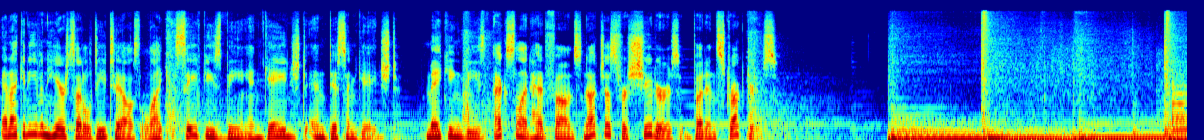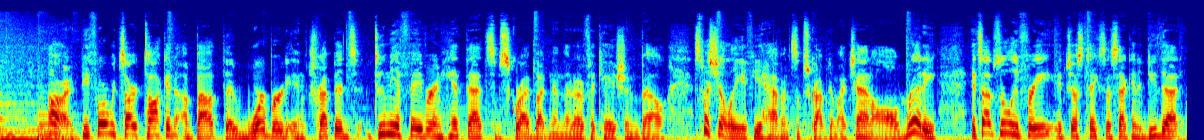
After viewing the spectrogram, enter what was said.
and I could even hear subtle details like safeties being engaged and disengaged, making these excellent headphones not just for shooters, but instructors. Alright, before we start talking about the Warbird Intrepids, do me a favor and hit that subscribe button and the notification bell, especially if you haven't subscribed to my channel already. It's absolutely free, it just takes a second to do that.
